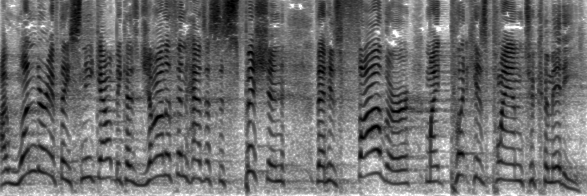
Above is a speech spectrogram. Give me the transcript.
I wonder if they sneak out because Jonathan has a suspicion that his father might put his plan to committee.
